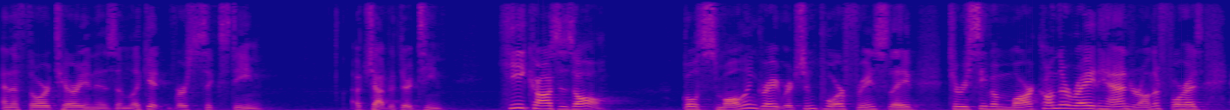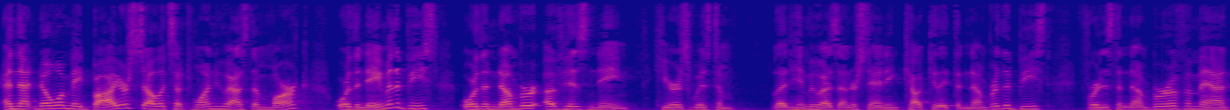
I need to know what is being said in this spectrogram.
and authoritarianism. Look at verse 16 of chapter 13. He causes all both small and great, rich and poor, free and slave, to receive a mark on their right hand or on their foreheads, and that no one may buy or sell except one who has the mark or the name of the beast or the number of his name. Here is wisdom. Let him who has understanding calculate the number of the beast, for it is the number of a man.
